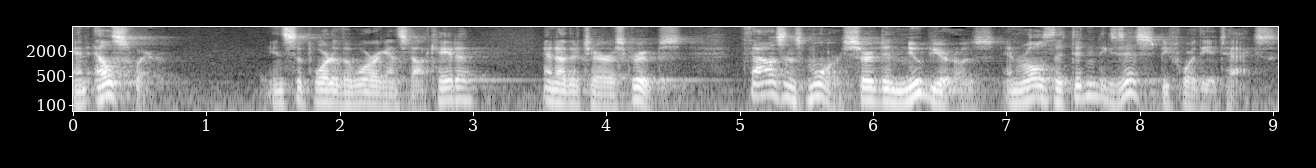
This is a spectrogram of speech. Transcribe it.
and elsewhere in support of the war against Al Qaeda and other terrorist groups. Thousands more served in new bureaus and roles that didn't exist before the attacks,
